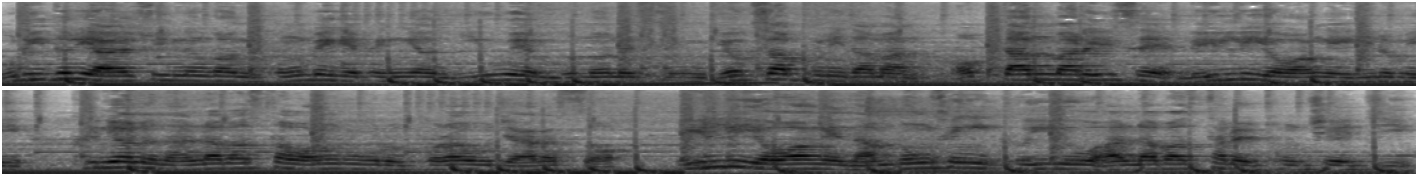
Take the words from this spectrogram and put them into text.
우리들이 알 수 있는 건 공백의 100년 이후에 문헌에 쓴 역사뿐이다만 없단 말일세 릴리 여왕의 이름이 그녀는 알라바스타 왕국으로 돌아오지 않았어. 릴리 여왕의 남동생이 그 이후 알라바스타를 통치했지.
